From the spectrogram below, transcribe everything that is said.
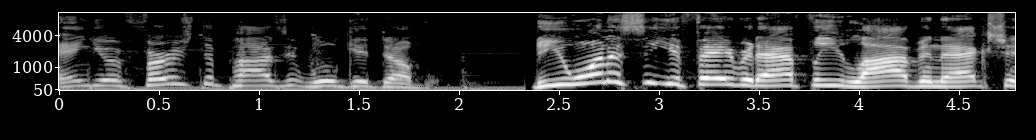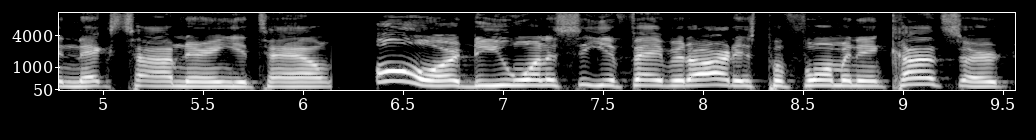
and your first deposit will get doubled. Do you want to see your favorite athlete live in action next time they're in your town? Or do you want to see your favorite artist performing in concert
